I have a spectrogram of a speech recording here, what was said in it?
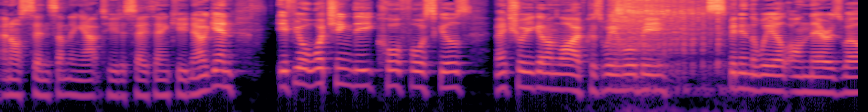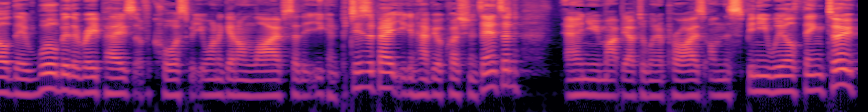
and I'll send something out to you to say thank you. Now, again, if you're watching the Core 4 Skills, make sure you get on live because we will be spinning the wheel on there as well. There will be the replays, of course, but you want to get on live so that you can participate, you can have your questions answered and you might be able to win a prize on the spinny wheel thing too.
